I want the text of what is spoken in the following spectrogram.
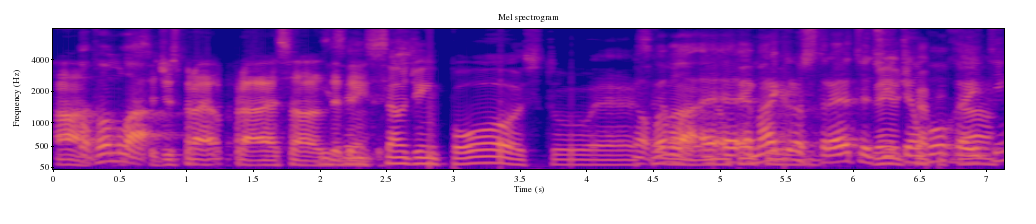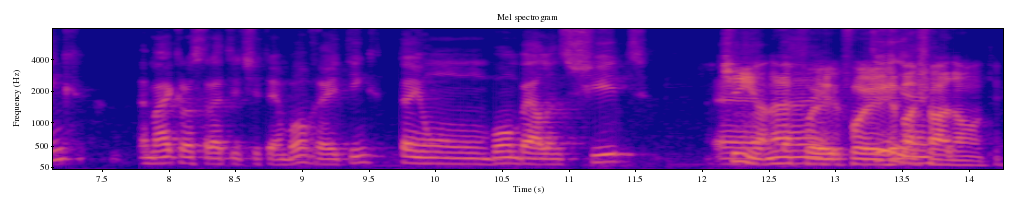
Ah, vamos lá. Você diz para essas debêntures. Isenção de imposto. É, Não, sei vamos lá. tem A, que- MicroStrategy tem um bom rating. A MicroStrategy tem um bom rating, tem um bom balance sheet. Tinha, é, né? tem- Foi, foi tinha. rebaixado ontem.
